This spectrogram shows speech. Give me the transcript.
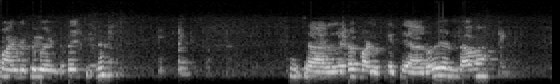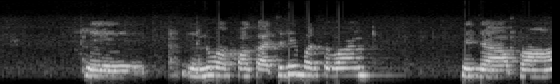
5 ਮਿੰਟ ਵਿੱਚ ਹੀ ਨਾ ਅਚਾਰ ਜਿਹੜਾ ਬਣ ਕੇ ਤਿਆਰ ਹੋ ਜਾਂਦਾ ਵਾ। ਤੇ ਇਹਨੂੰ ਆਪਾਂ ਕੱਚ ਦੇ ਮਰਤਬਾਨ ਤੇ ਜਾਂ ਆਪਾਂ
